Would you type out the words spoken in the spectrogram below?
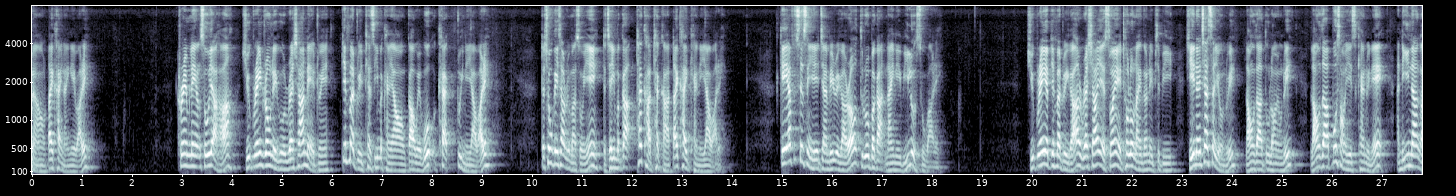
မှန်အောင်တိုက်ခိုက်နိုင်ခဲ့ပါတယ်။ခရမ်လင်အစိုးရဟာယူကရိန်းဒရုန်းတွေကိုရုရှားနယ်အတွင်းပြစ်မှတ်တွေဖျက်ဆီးမခံရအောင်ကာဝယ်ဖို့အခက်တွေ့နေရပါတယ်။တချို့ကိစ္စတွေမှာဆိုရင်တစ်ချိန်မကထက်ခါထက်ခါတိုက်ခိုက်ခံနေရပါတယ်။ KF စစ်စင်ရေးအကြံပေးတွေကတော့သူတို့ဘက်ကနိုင်နေပြီလို့ဆိုပါတယ်။ယူကရိန်းရဲ့ပြစ်မှတ်တွေကရုရှားရဲ့စွမ်းရည်ထုတ်လုပ်နိုင်သောတွေဖြစ်ပြီးရေနံချက်ဆက်ယုံတွေလောင်စာတူလောင်ယုံတွေလောင်စာပို့ဆောင်ရေးစခန်းတွေနဲ့ အနီးအနားက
